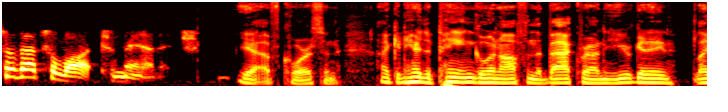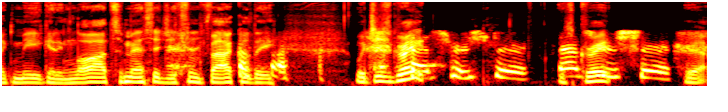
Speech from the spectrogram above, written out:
so that's a lot to manage. Yeah, of course. And I can hear the ping going off in the background. You're getting, like me, getting lots of messages from faculty, which is great. That's for sure. That's great. for sure. Yeah.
